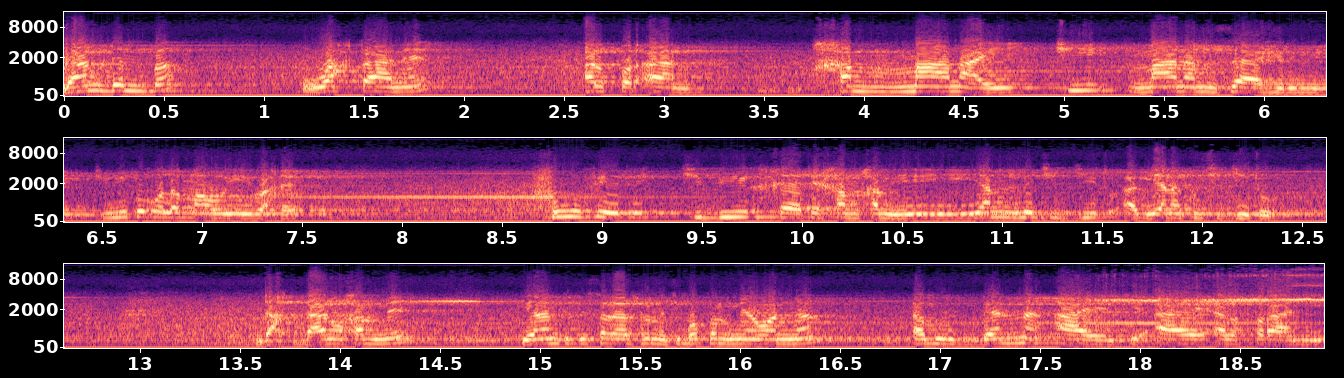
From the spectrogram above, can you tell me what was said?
daan dem ba waxtaane alquran xam maanaay ci maanaam zahir mi ci ni ko ulama yi waxe fu mu féete ci biir xeeti xam-xam yi yan la ci jiitu ak yan a ko ci jiitu ndax daanu xam ne yonent bi sallallahu alayhi wasallam ci boppam ne woon na amul benn aaya ci aaya alquran yi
